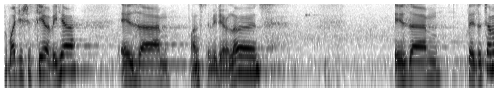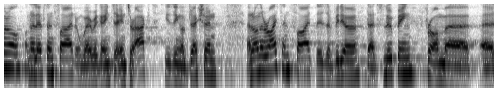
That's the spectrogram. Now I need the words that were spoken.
What you should see over here is, um, once the video loads, is um, there's a terminal on the left hand side and where we're going to interact using objection. And on the right hand side there's a video that's looping from uh, uh,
